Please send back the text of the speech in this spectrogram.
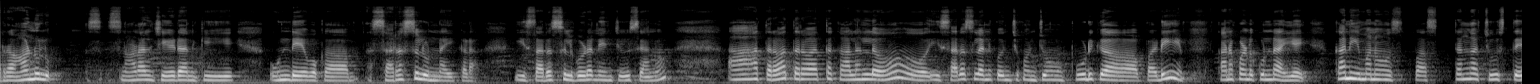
రాణులు స్నానాలు చేయడానికి ఉండే ఒక సరస్సులు ఉన్నాయి ఇక్కడ. ఈ సరస్సులు కూడా నేను చూశాను. ఆ తర్వాత తర్వాత కాలంలో ఈ సరస్సులని కొంచెం కొంచెం పూడిక పడి కనపడకుండా అయ్యాయి. కానీ మనం స్పష్టంగా చూస్తే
